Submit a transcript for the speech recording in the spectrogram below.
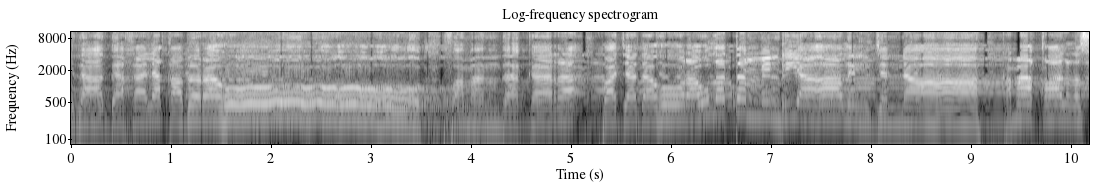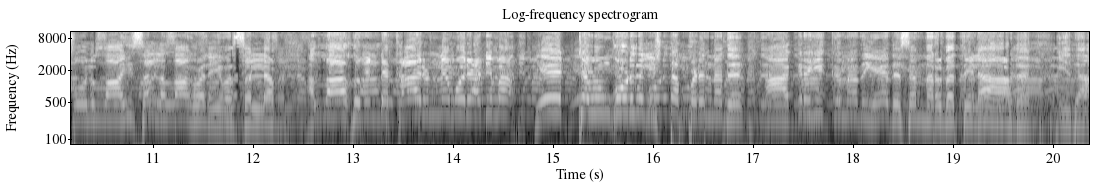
ഇദാ ദഖല ഫമൻ ദക്കറ മിൻ ജന്ന. കമാ ഖാല റസൂലുള്ളാഹി അലൈഹി വസല്ലം കാരുണ്യം ഒരു അടിമ ഏറ്റവും കൂടുതൽ ഇഷ്ടപ്പെടുന്നത് ആഗ്രഹിക്കുന്നത് ഏത് സന്ദർഭത്തിലാണ്? ഇദാ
